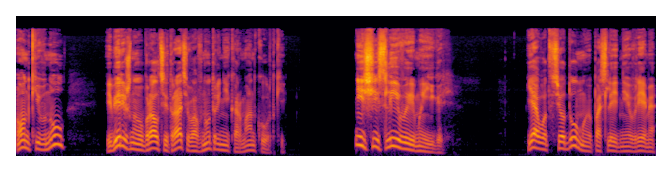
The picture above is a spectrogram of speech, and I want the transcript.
Он кивнул и бережно убрал тетрадь во внутренний карман куртки. «Несчастливые мы, Игорь. Я вот все думаю последнее время,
